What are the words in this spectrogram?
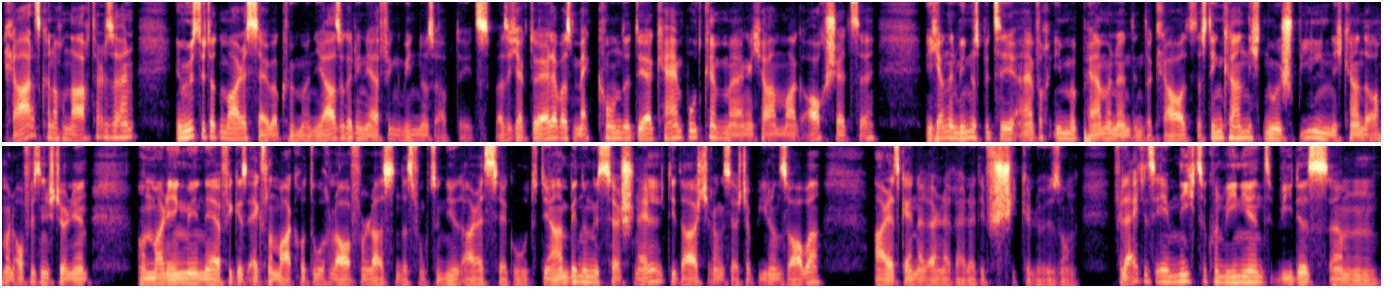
klar, das kann auch ein Nachteil sein. Ihr müsst euch dort mal alles selber kümmern. Ja, sogar die nervigen Windows-Updates. Was ich aktuell aber als Mac-Kunde, der kein Bootcamp mehr eigentlich haben mag, auch schätze. Ich habe den Windows-PC einfach immer permanent in der Cloud. Das Ding kann nicht nur spielen, ich kann da auch mein Office installieren und mal irgendwie ein nerviges Excel-Makro durchlaufen lassen. Das funktioniert alles sehr gut. Die Anbindung ist sehr schnell, die Darstellung sehr stabil und sauber alles generell eine relativ schicke Lösung. Vielleicht ist eben nicht so convenient, wie das ähm,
